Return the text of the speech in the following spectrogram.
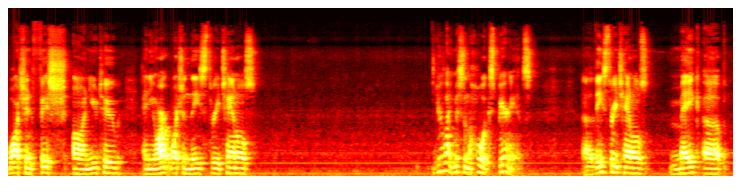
watching fish on YouTube and you aren't watching these three channels, you're like missing the whole experience. Uh, these three channels make up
